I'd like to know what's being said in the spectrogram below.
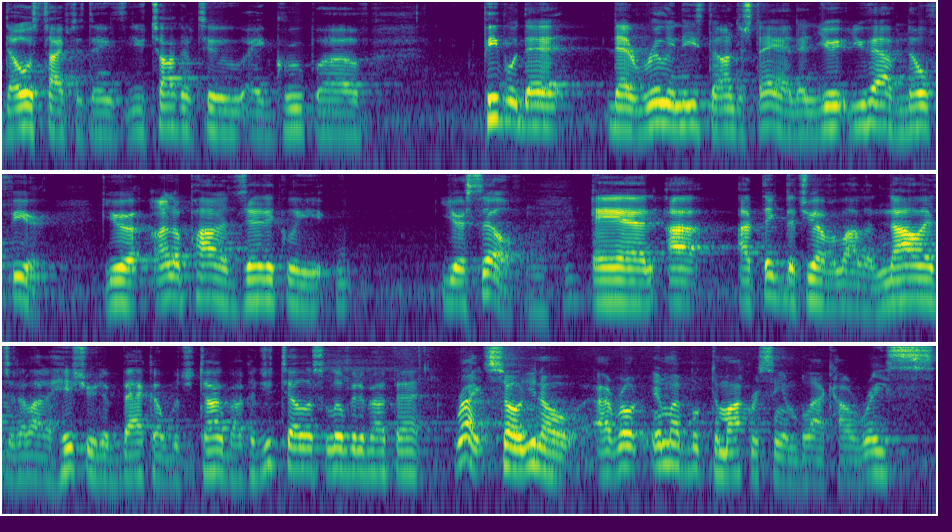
those types of things, you're talking to a group of people that that really needs to understand, and you you have no fear. You're unapologetically yourself, mm-hmm. and I I think that you have a lot of knowledge and a lot of history to back up what you talk about. Could you tell us a little bit about that? Right. So you know, I wrote in my book Democracy in Black how race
